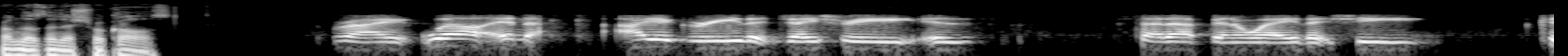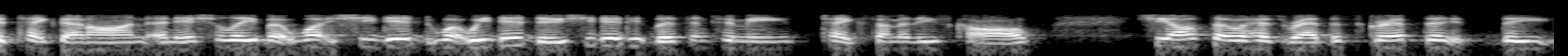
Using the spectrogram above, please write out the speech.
from those initial calls. Right. Well, and I agree that Jayshree is set up in a way that she could take that on initially. But what she did, what we did do, she did listen to me take some of these calls. She also has read the script that the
